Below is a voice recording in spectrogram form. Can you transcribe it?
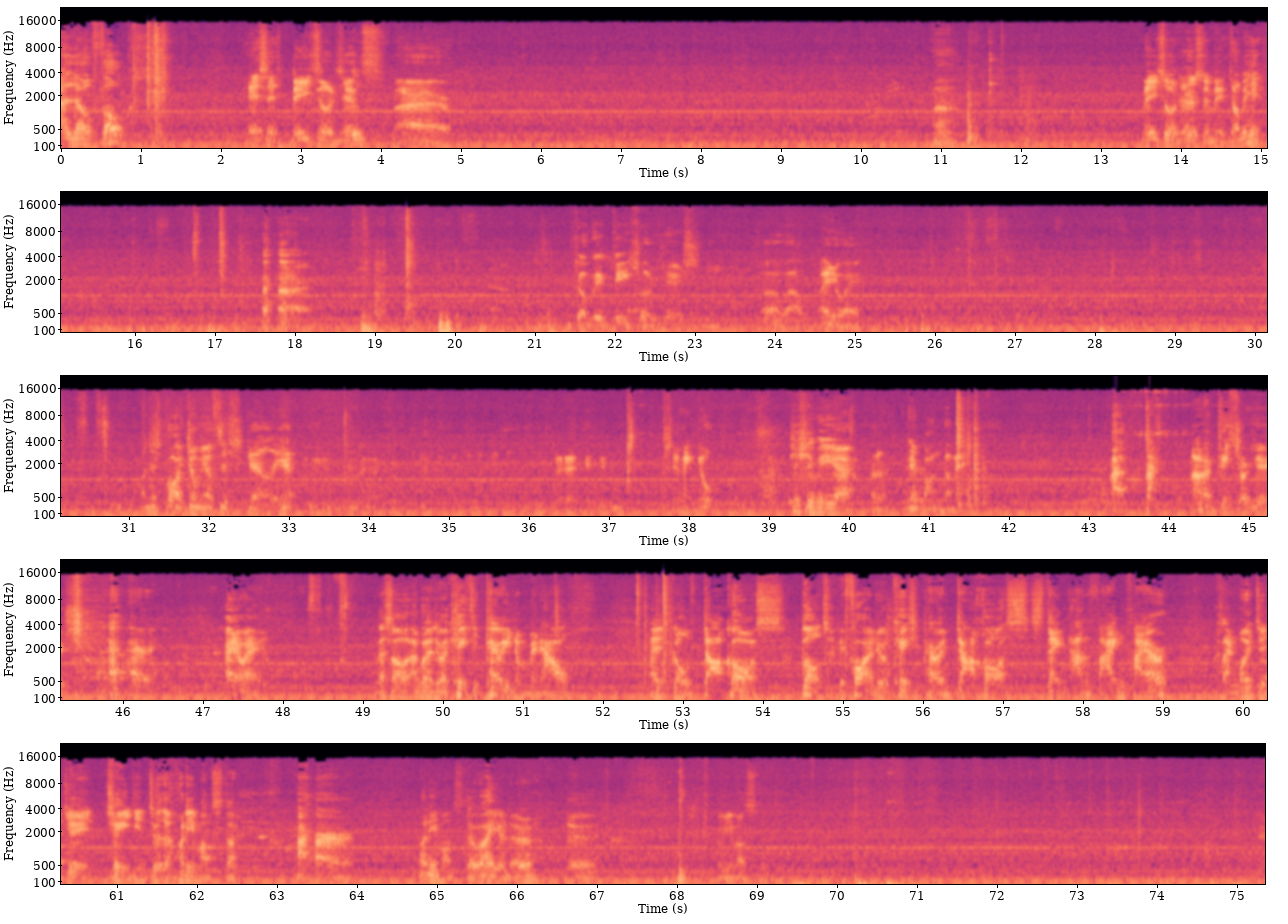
Hello, folks. This is Beetlejuice. Uh, uh, Beetlejuice and me, dummy. dummy Beetlejuice. Oh well. Anyway. I just bought dummy off this scale yeah. here. Thank you. This should be uh, dip on dummy. Uh, I'm a piece of this. anyway, that's all. I'm going to do a Katy Perry number now, and it goes Dark Horse. But before I do a Katy Perry Dark Horse, Sting and Vampire, because I'm going to change into the Honey Monster. honey Monster, right you there? The Honey Monster.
